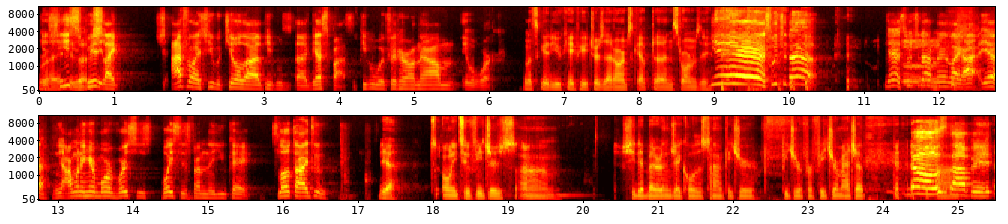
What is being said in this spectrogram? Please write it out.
If Right, she's is spit like, I feel like she would kill a lot of people's uh, guest spots. If people would fit her on their album, it would work. Let's get UK features that aren't Skepta and Stormzy. Yeah, switch it up. Yeah, switch it up, man. Like, I yeah, we- I want to hear more voices voices from the UK. Slowthai too. Yeah. It's only two features. Um, she did better than J Cole this time. Feature, feature for feature matchup. No, stop it,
